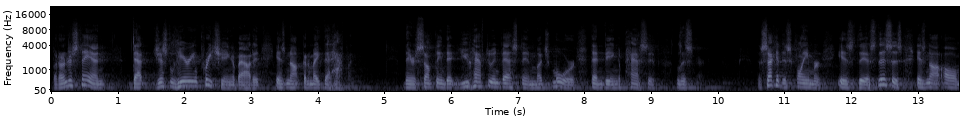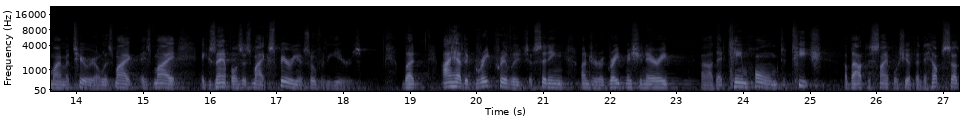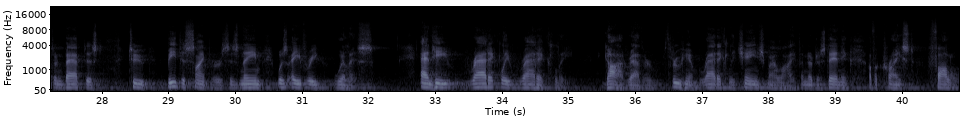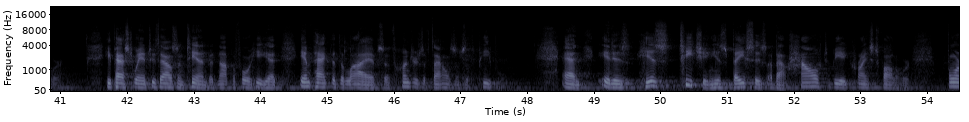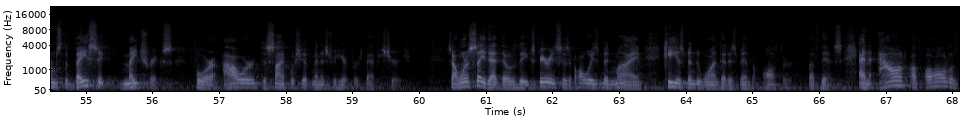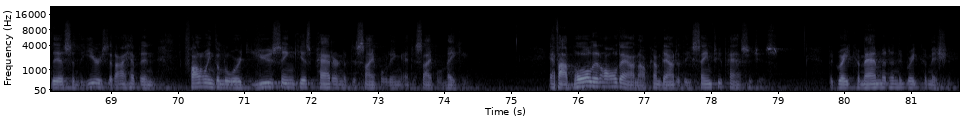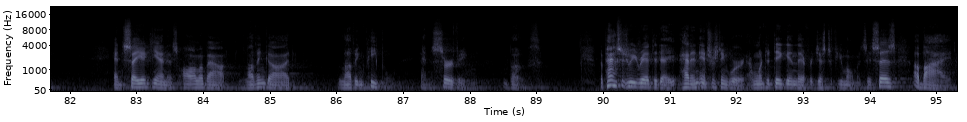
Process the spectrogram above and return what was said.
But understand, that just hearing preaching about it is not going to make that happen. There's something that you have to invest in much more than being a passive listener. The second disclaimer is this this is, is not all my material, it's my, it's my examples, it's my experience over the years. But I had the great privilege of sitting under a great missionary uh, that came home to teach about discipleship and to help Southern Baptists to be disciples. His name was Avery Willis. And he radically, radically, God rather, through him, radically changed my life and understanding of a Christ follower. He passed away in 2010, but not before he had impacted the lives of hundreds of thousands of people. And it is his teaching, his basis about how to be a Christ follower, forms the basic matrix for our discipleship ministry here at First Baptist Church. So I want to say that, though the experiences have always been mine, he has been the one that has been the author of this. And out of all of this and the years that I have been following the Lord using his pattern of discipling and disciple making, if I boil it all down, I'll come down to these same two passages the Great Commandment and the Great Commission and say again, it's all about loving God loving people, and serving both. The passage we read today had an interesting word. I want to dig in there for just a few moments. It says abide.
